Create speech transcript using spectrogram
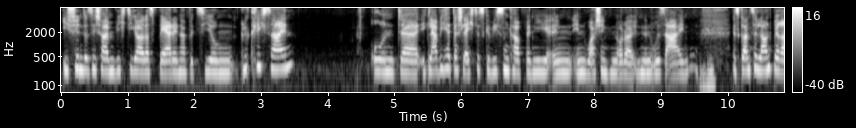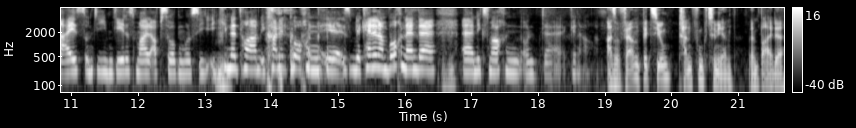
ich finde, es ist halt wichtiger, dass beide in einer Beziehung glücklich sein und äh, ich glaube, ich hätte ein schlechtes Gewissen gehabt, wenn ich in, in Washington oder in den USA mhm. das ganze Land bereise und die ihm jedes Mal absagen muss. Ich, ich mhm. komme nicht heim, ich kann nicht kochen, äh, wir können am Wochenende mhm. äh, nichts machen und äh, genau. Also Fernbeziehung kann funktionieren, wenn beide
